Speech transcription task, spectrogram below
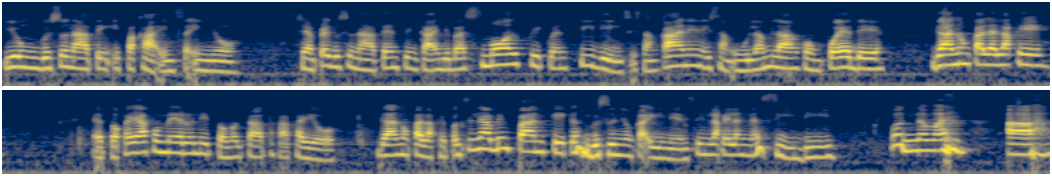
yung gusto nating ipakain sa inyo? Siyempre, gusto natin tuwing kain, di ba, small frequent feedings. Isang kanin, isang ulam lang kung pwede. Ganong kalalaki? Eto, kaya kung meron nito, magtataka kayo, ganong kalaki. Pag sinabing pancake ang gusto nyong kainin, sinlaki lang ng CD. Wag naman, ah,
